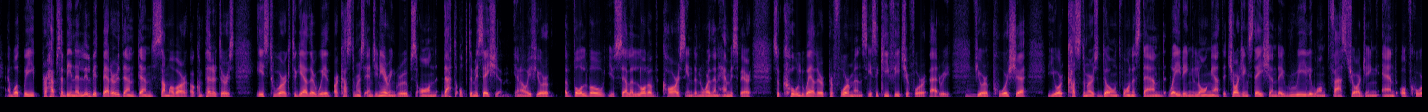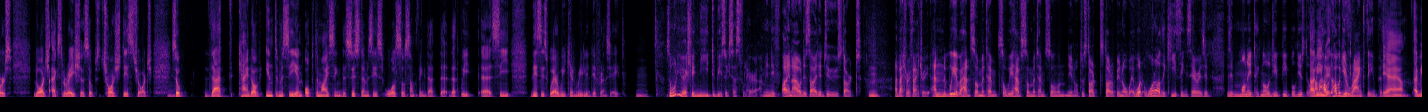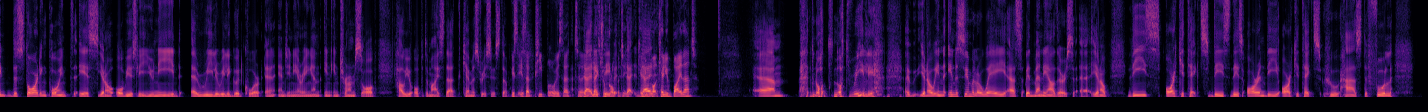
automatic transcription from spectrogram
And what we perhaps have been a little bit better than, than some of our, our competitors is to work together with our customers' engineering groups on that optimization. You know, if you're a Volvo, you sell a lot of cars in the northern hemisphere. So cold weather performance is a key feature for battery. Mm. If you're a Porsche, your customers don't want to stand waiting long at the charging station. They really want fast charging and of course large acceleration, so charge discharge. Mm. So that kind of intimacy and optimizing the systems is also something that uh, that we uh, see. This is where we can really differentiate. Mm. So, what do you actually need to be successful here? I mean, if I now decided to start, mm. a battery factory. And we have had some attempts, or we have some attempts on, you know, to start start up in Norway. What what are the key things there? Is it is it money, technology, people? Just I mean, how, how would you rank the input? Yeah, I mean, the starting point is, you know, obviously you need a really really good core engineering and in, in terms of how you optimize that chemistry system is, is that people or is that, uh, that intellectual property that, can, that, you, can you buy that um, not not really you know in in a similar way as with many others uh, you know these architects these these R&D architects who has the full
